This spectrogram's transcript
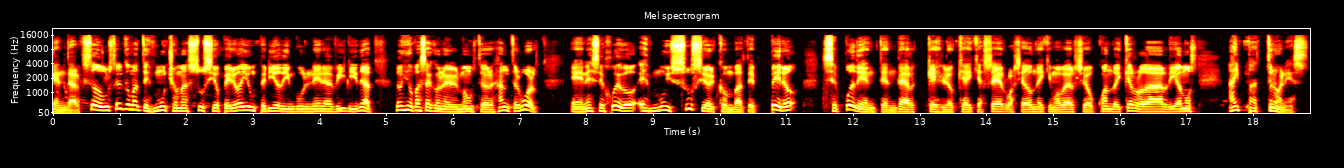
En Dark Souls el combate es mucho más sucio, pero hay un periodo de invulnerabilidad. Lo mismo pasa con el Monster Hunter World. En ese juego es muy sucio el combate, pero se puede entender qué es lo que hay que hacer o hacia dónde hay que moverse o cuándo hay que rodar, digamos, hay patrones.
